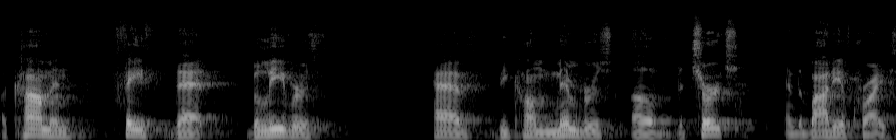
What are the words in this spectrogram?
a common faith that believers have become members of the church and the body of Christ,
